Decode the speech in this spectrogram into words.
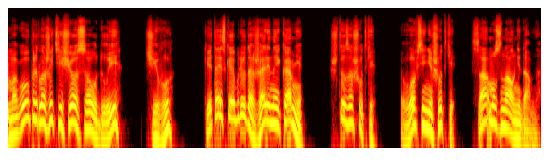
Могу предложить еще саудуи. Чего? Китайское блюдо, жареные камни. Что за шутки? Вовсе не шутки. Сам узнал недавно.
